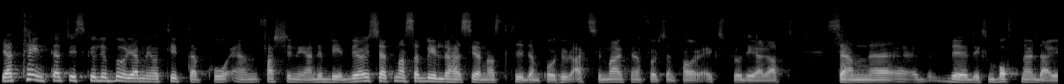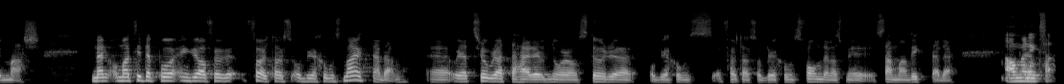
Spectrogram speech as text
Jag tänkte att vi skulle börja med att titta på en fascinerande bild. Vi har ju sett massa bilder här senaste tiden på hur aktiemarknaden fullständigt har exploderat sen eh, det liksom bottnade där i mars. Men om man tittar på en graf för företagsobligationsmarknaden eh, och jag tror att det här är några av de större obligations, företagsobligationsfonderna som är sammanviktade. Ja, men exakt.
